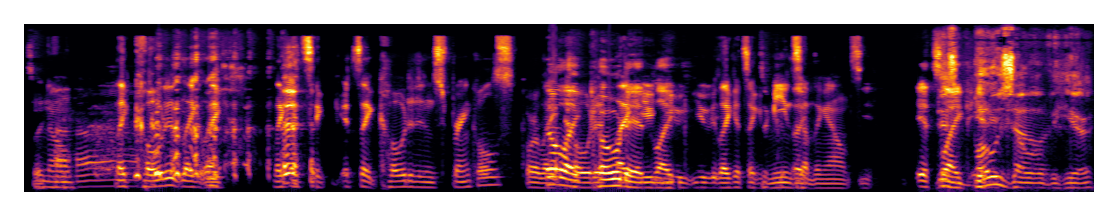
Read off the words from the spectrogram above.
It's like No. Uh, Like coated, like like like it's like it's like coated in sprinkles, or like No, like coated, coated, you, like- you, you like it's like it's means like- something else. It's This like bozo over here.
